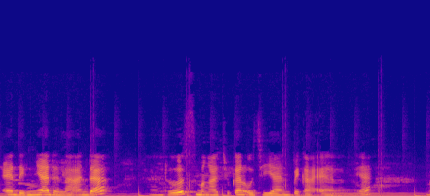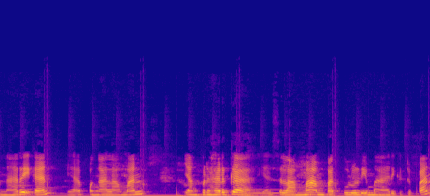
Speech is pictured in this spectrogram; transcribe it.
endingnya adalah Anda harus mengajukan ujian PKL ya. Menarik kan ya pengalaman yang berharga ya selama 45 hari ke depan.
